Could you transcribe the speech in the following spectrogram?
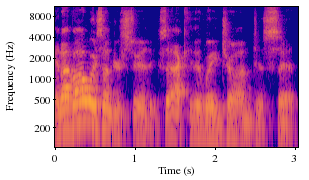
And I've always understood exactly the way John just said.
